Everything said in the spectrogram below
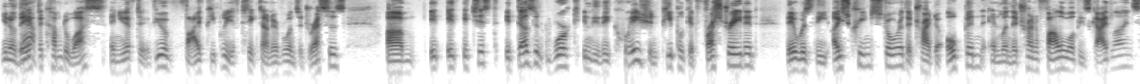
you know they yeah. have to come to us and you have to if you have five people you have to take down everyone's addresses um, it, it, it just it doesn't work into the equation. People get frustrated. There was the ice cream store that tried to open and when they're trying to follow all these guidelines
